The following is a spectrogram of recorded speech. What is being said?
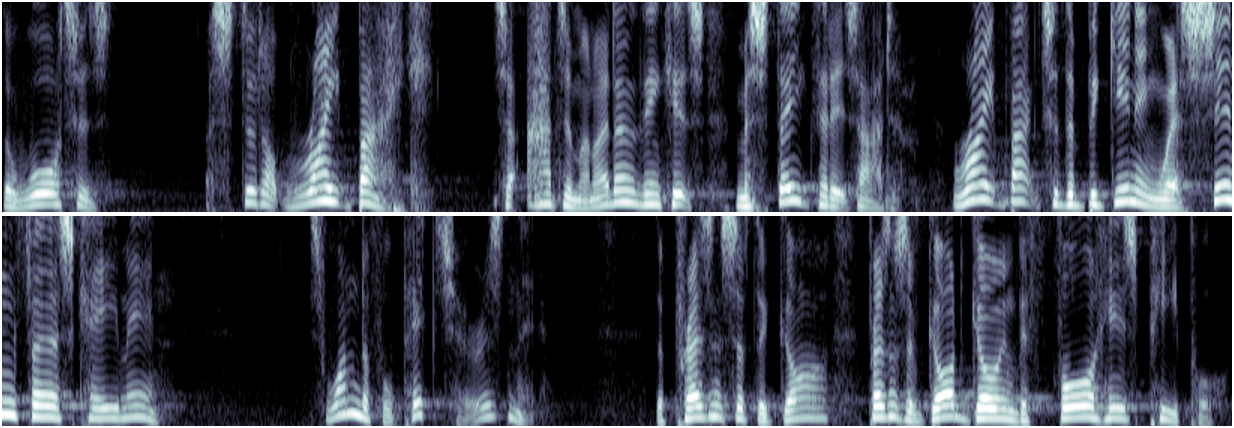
the waters are stood up right back to Adam. And I don't think it's mistake that it's Adam, right back to the beginning where sin first came in. It's a wonderful picture, isn't it? The presence of, the God, presence of God going before his people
